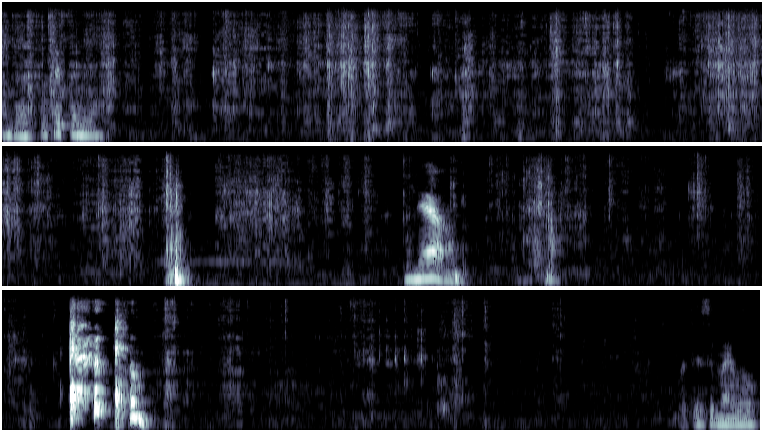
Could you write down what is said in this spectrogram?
I'm going to put this in there. Now. Put this in my little,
